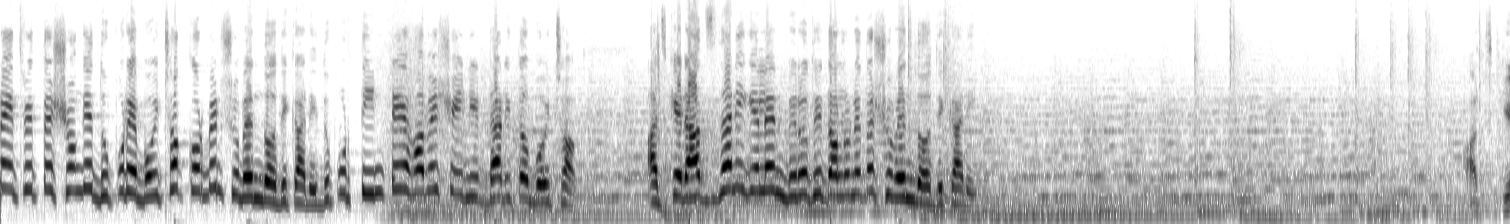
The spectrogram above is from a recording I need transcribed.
নেতৃত্বের সঙ্গে দুপুরে বৈঠক করবেন শুভেন্দু অধিকারী দুপুর তিনটে হবে সেই নির্ধারিত বৈঠক আজকে রাজধানী গেলেন বিরোধী দলনেতা শুভেন্দু অধিকারী আজকে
